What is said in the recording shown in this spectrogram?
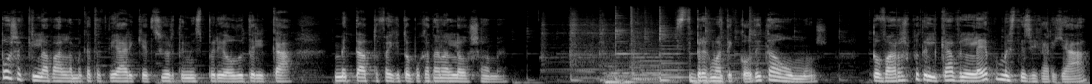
Πόσα κιλά βάλαμε κατά τη διάρκεια της γιορτινής περίοδου τελικά μετά το φαγητό που καταναλώσαμε. Στην πραγματικότητα όμως, το βάρος που τελικά βλέπουμε στη ζυγαριά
